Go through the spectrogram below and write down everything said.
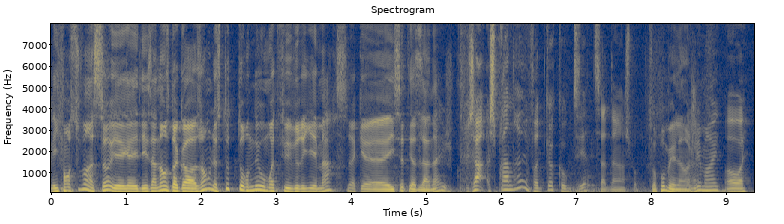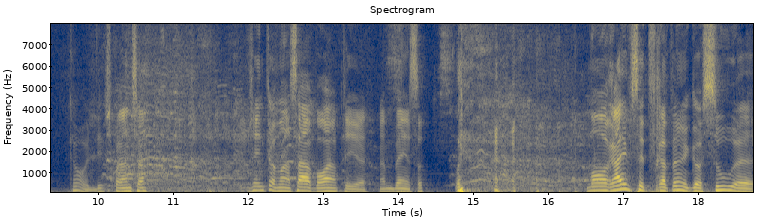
mais ils font souvent ça. Il y a les annonces de gazon, c'est tout tourné au mois de février-mars. Euh, ici, il y a de la neige. Genre, je prendrais un vodka Coke Diet, ça te dérange pas? Tu vas pas mélanger, Mike? Ah ouais. Je prends ça. Je viens de commencer à boire, puis euh, j'aime bien ça. Mon rêve, c'est de frapper un gars sous euh,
